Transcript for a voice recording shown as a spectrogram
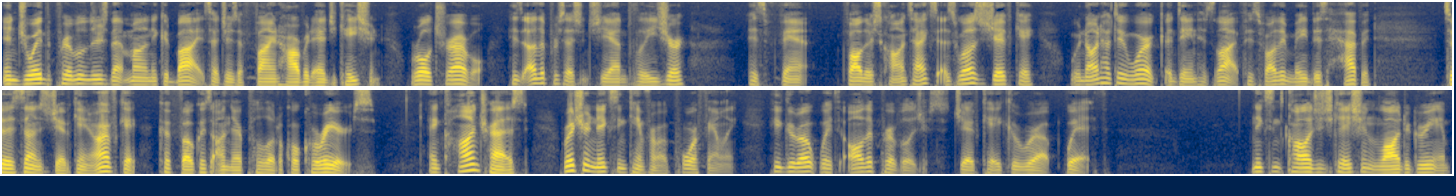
enjoyed the privileges that money could buy, such as a fine Harvard education, world travel. His other possessions, he had leisure, his fa- father's contacts, as well as JFK, would not have to work a day in his life. His father made this happen so his sons, JFK and RFK, could focus on their political careers. In contrast, Richard Nixon came from a poor family. He grew up with all the privileges JFK grew up with. Nixon's college education, law degree, and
